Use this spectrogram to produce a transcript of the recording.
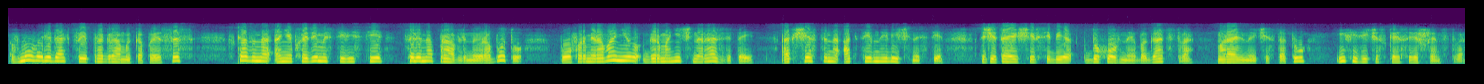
В новой редакции программы КПСС сказано о необходимости вести целенаправленную работу по формированию гармонично развитой, общественно активной личности, сочетающей в себе духовное богатство, моральную чистоту и физическое совершенство.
